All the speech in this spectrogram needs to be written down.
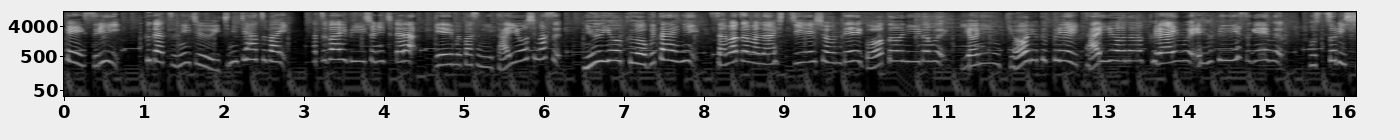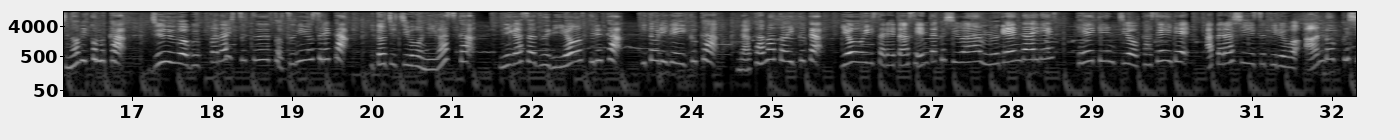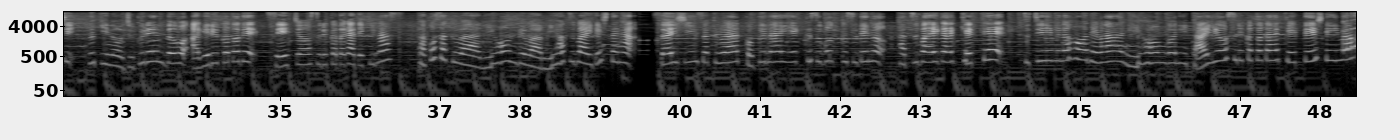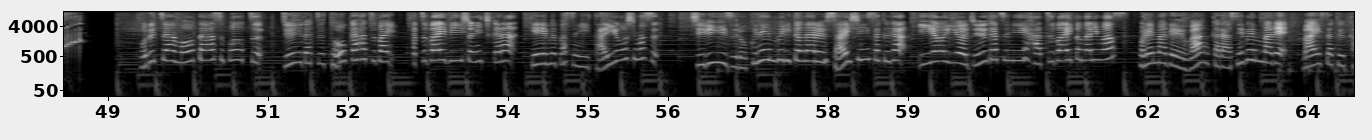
Payday3 9月21日発売。発売日初日からゲームパスに対応します。ニューヨークを舞台に様々なシチュエーションで強盗に挑む4人協力プレイ対応のクライム FPS ゲーム。こっそり忍び込むか銃をぶっ放しつつ突入するか人質を逃がすか逃がさず利用するか一人で行くか仲間と行くか用意された選択肢は無限大です。経験値を稼いで新しいスキルをアンロックし武器の熟練度を上げることで成長することができます。過去作は日本では未発売でしたが最新作は国内 XBOX での発売が決定。Steam の方では日本語に対応することが決定しています。フォルツァモータースポーツ10月10日発売。発売日初日からゲームパスに対応します。シリーズ6年ぶりとなる最新作がいよいよ10月に発売となります。これまで1から7まで毎作必ず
